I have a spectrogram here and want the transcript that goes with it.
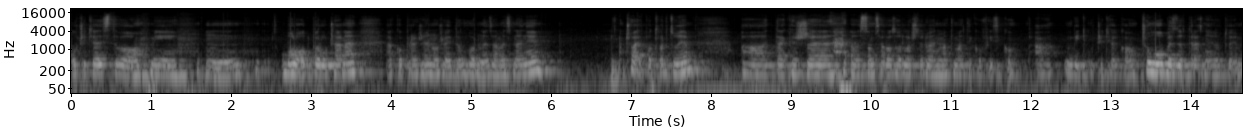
učiteľstvo mi mm, bolo odporúčané ako pre ženu, že je to vhodné zamestnanie, mhm. čo aj potvrdzujem. A, takže e, som sa rozhodla študovať matematiku, fyziku a byť učiteľkou, čo vôbec doteraz nedotujem.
